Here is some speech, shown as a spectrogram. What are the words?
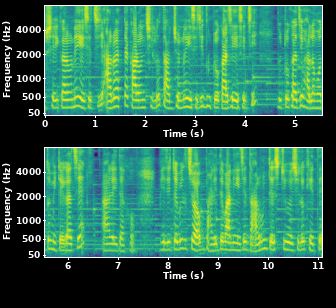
সেই কারণেই এসেছি। আরও একটা কারণ ছিল, তার জন্য এসেছি। দুটো কাজে এসেছি। দুটো কাজই ভালো মতো মিটে গেছে। আর এই দেখো ভেজিটেবিল চপ বাড়িতে বানিয়েছে, দারুণ টেস্টি হয়েছিল খেতে।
